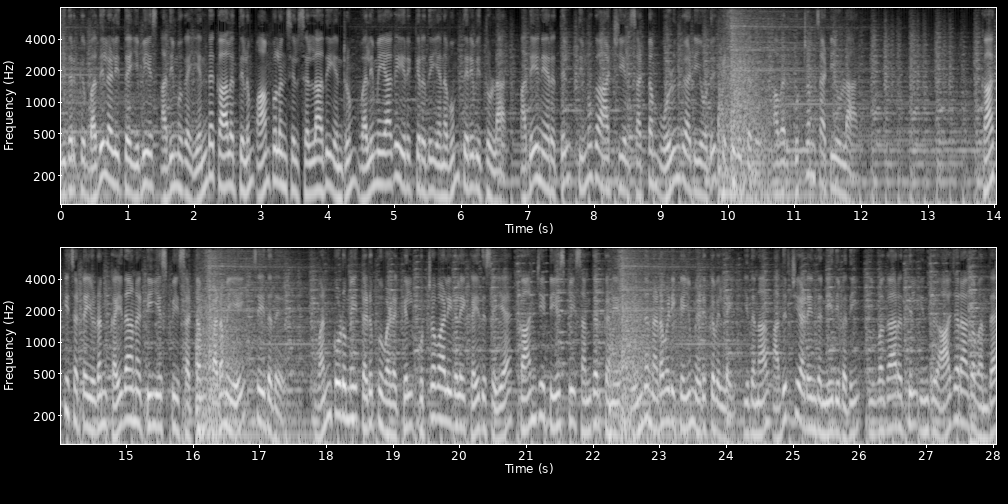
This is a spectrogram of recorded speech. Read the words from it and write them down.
இதற்கு பதில் அளித்த இபிஎஸ் அதிமுக எந்த காலத்திலும் ஆம்புலன்ஸில் செல்லாது என்றும் வலிமையாக இருக்கிறது எனவும் தெரிவித்துள்ளார். அதே நேரத்தில் திமுக ஆட்சியில் சட்டம் ஒழுங்கு அடியோடு கெட்டுவிட்டது அவர் குற்றம் சாட்டியுள்ளார். காக்கி சட்டையுடன் கைதான டிஎஸ்பி சட்டம் கடமையை செய்தது. வன்கொடுமை தடுப்பு வழக்கில் குற்றவாளிகளை கைது செய்ய காஞ்சி டிஎஸ்பி சங்கர் கணேஷ் எந்த நடவடிக்கையும் எடுக்கவில்லை. இதனால் அதிர்ச்சி அடைந்த நீதிபதி இவ்வகாரத்தில் இன்று ஆஜராக வந்த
